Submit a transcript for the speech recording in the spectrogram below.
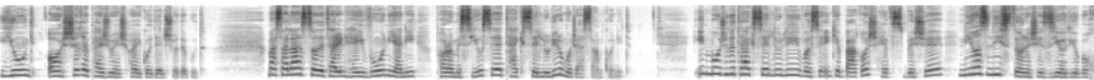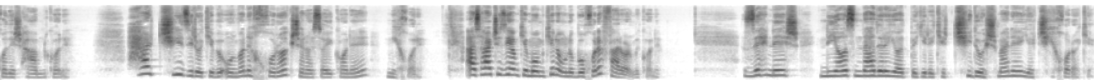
یونگ عاشق پژوهش های گدل شده بود. مثلا ساده ترین حیوان یعنی پارامسیوس تکسلولی رو مجسم کنید. این موجود تکسلولی واسه اینکه بقاش حفظ بشه نیاز نیست دانش زیادی رو با خودش حمل کنه. هر چیزی رو که به عنوان خوراک شناسایی کنه می‌خوره. از هر چیزی هم که ممکنه اونو بخوره فرار می‌کنه. ذهنش نیاز نداره یاد بگیره که چی دشمنه یا چی خوراکه.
